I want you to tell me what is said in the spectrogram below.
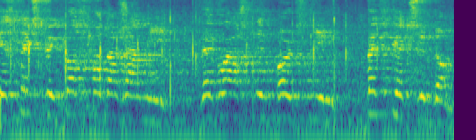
Jesteśmy gospodarzami we własnym polskim, bezpiecznym domu.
